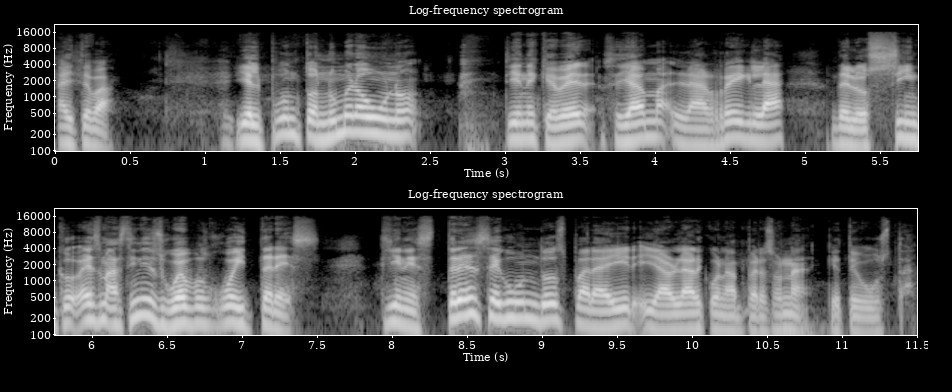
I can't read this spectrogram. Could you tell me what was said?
Ahí te va. Y el punto número uno tiene que ver, se llama la regla de los cinco. Es más, tienes huevos, güey, tres. Tienes tres segundos para ir y hablar con la persona que te gusta.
